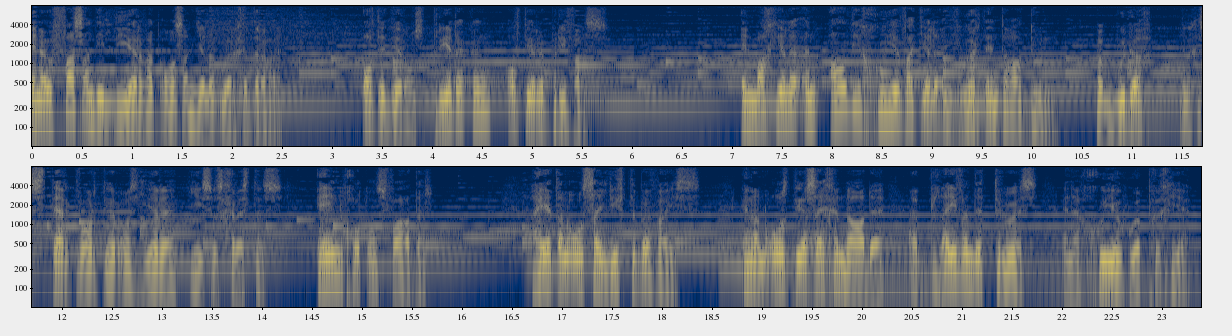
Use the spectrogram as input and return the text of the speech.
en hou vas aan die leer wat ons aan julle oorgedra het of dit deur ons prediking of deur 'n brief was. En mag julle in al die goeie wat julle in woord en daad doen, bemoedig en gesterk word deur ons Here Jesus Christus en God ons Vader. Hy het aan ons sy liefde bewys en aan ons deur sy genade 'n blywende troos en 'n goeie hoop gegee.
